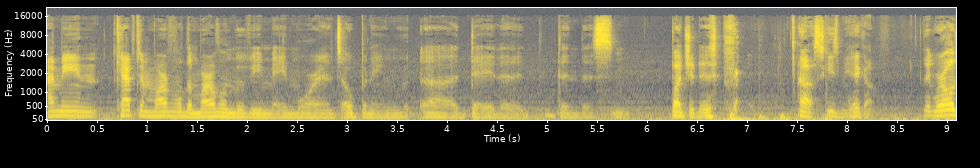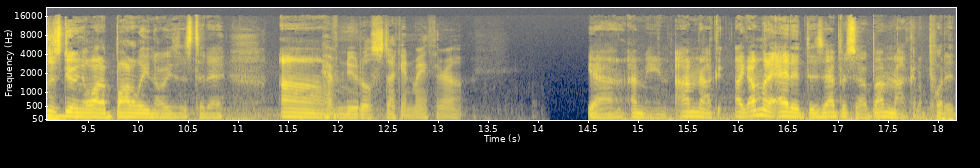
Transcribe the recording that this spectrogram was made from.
I mean, Captain Marvel, the Marvel movie, made more in its opening uh, day than it, than this budgeted. oh, excuse me, hiccup. We're all just doing a lot of bodily noises today. Um, I have noodles stuck in my throat. yeah, I mean, I'm not like I'm gonna edit this episode, but I'm not gonna put in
